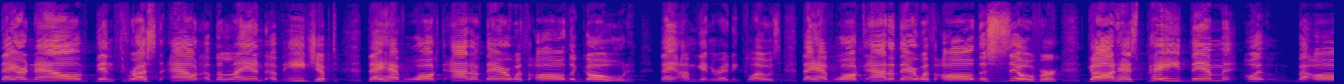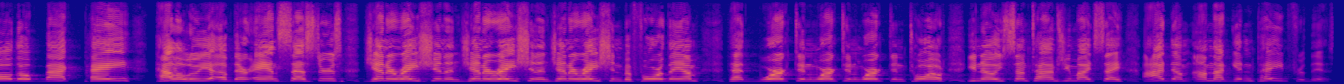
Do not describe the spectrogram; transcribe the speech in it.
They are now been thrust out of the land of Egypt. They have walked out of there with all the gold. They, I'm getting ready to close. They have walked out of there with all the silver. God has paid them uh, all the back pay, hallelujah, of their ancestors, generation and generation and generation before them that worked and worked and worked and toiled. You know, sometimes you might say, I am not getting paid for this.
